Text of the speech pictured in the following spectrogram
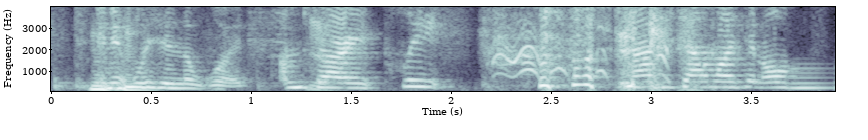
and it was in the woods. I'm sorry, please, not to sound like an old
